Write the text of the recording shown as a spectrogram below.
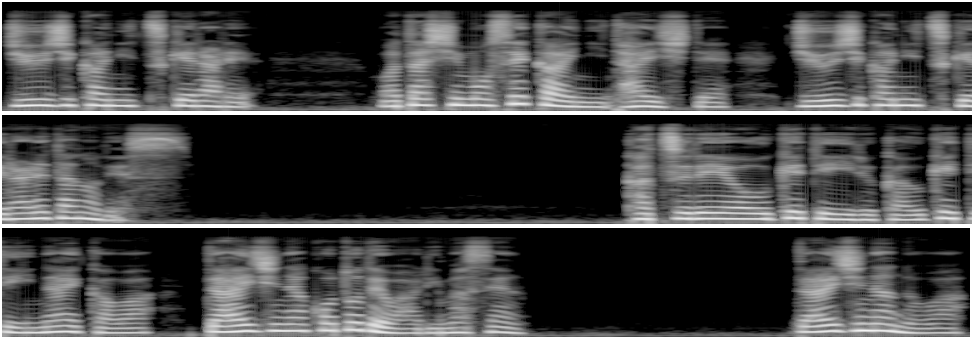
十字架につけられ、私も世界に対して十字架につけられたのです。割礼を受けているか受けていないかは大事なことではありません。大事なのは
